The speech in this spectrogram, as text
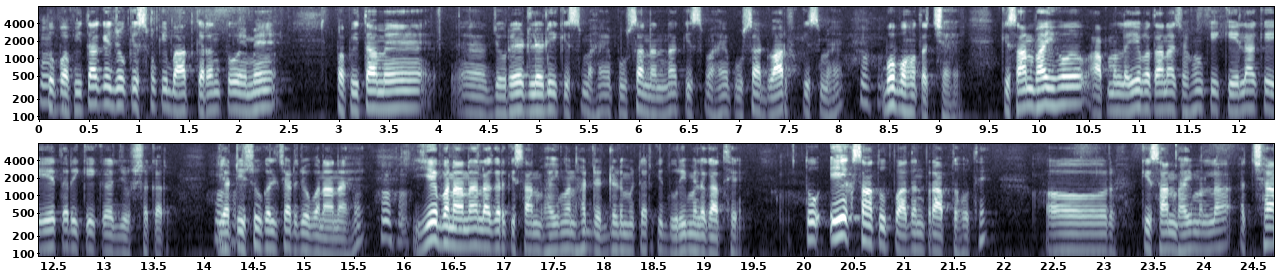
तो पपीता के जो किस्म की बात करें तो इमें पपीता में जो रेड लेडी किस्म है पूसा नन्ना किस्म है पूसा ड्वार्फ किस्म है वो बहुत अच्छा है। किसान भाई हो आप मन ला ये बताना चाहूँ कि केला के ये तरीके का जो शकर या टिश्यू कल्चर जो बनाना है ये बनाना अगर किसान भाई मन हर डेढ़ डेढ़ मीटर की दूरी में लगाते तो एक साथ उत्पादन प्राप्त होते और किसान भाई मन ला अच्छा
